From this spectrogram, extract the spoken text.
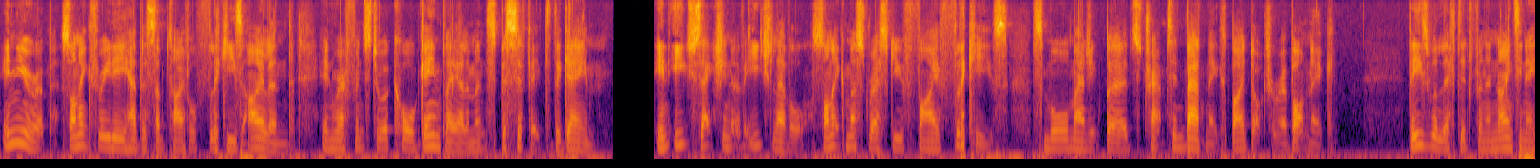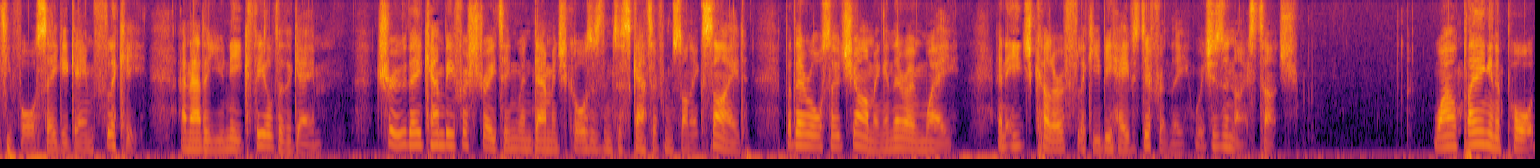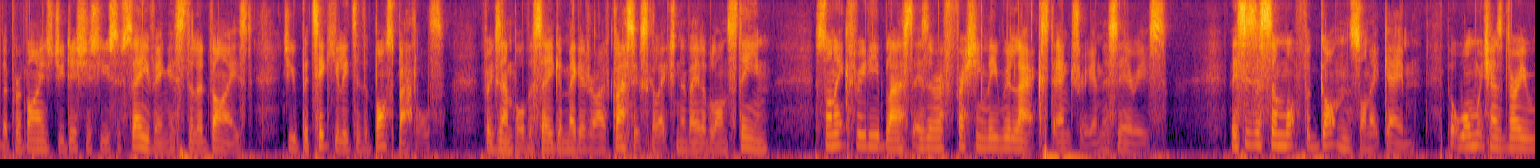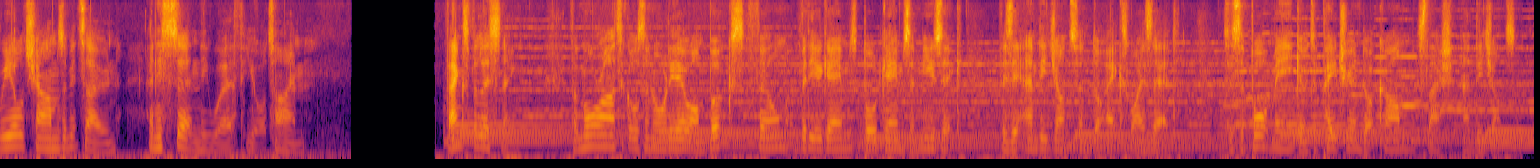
In Europe, Sonic 3D had the subtitle Flicky's Island, in reference to a core gameplay element specific to the game. In each section of each level, Sonic must rescue five Flickies, small magic birds trapped in badniks by Dr. Robotnik. These were lifted from the 1984 Sega game Flicky, and add a unique feel to the game. True, they can be frustrating when damage causes them to scatter from Sonic's side, but they're also charming in their own way, and each colour of Flicky behaves differently, which is a nice touch. While playing in a port that provides judicious use of saving is still advised, due particularly to the boss battles, for example the Sega Mega Drive Classics collection available on Steam, Sonic 3D Blast is a refreshingly relaxed entry in the series. This is a somewhat forgotten Sonic game, but one which has very real charms of its own and is certainly worth your time. Thanks for listening. For more articles and audio on books, film, video games, board games, and music, visit andyjohnson.xyz. To support me, go to patreon.com slash andyjohnson.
